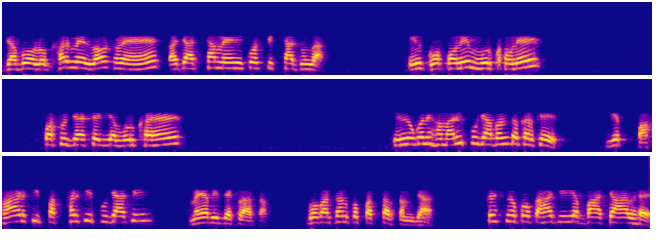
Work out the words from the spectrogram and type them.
जब वो लोग घर में लौट रहे हैं कहा अच्छा मैं इनको शिक्षा दूँगा। इन गोपों ने मूर्खों ने? पशु जैसे ये मूर्ख हैं। इन लोगों ने हमारी पूजा बंद करके, ये पहाड़ की पत्थर की पूजा की। मैं अभी देख रहा था गोवर्धन को पत्थर समझा। कृष्ण को कहा कि ये बाचाल है।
